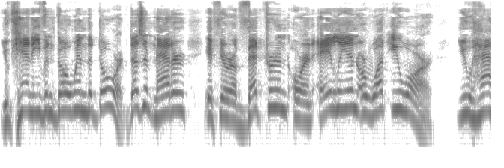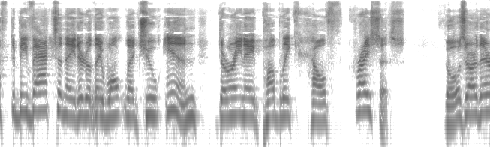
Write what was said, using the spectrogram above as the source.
You can't even go in the door. It doesn't matter if you're a veteran or an alien or what you are. You have to be vaccinated or they won't let you in during a public health crisis. Those are their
